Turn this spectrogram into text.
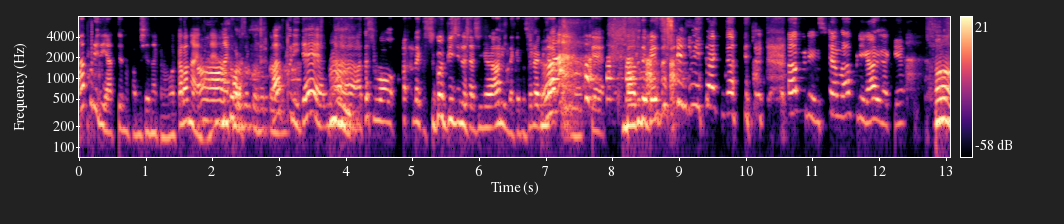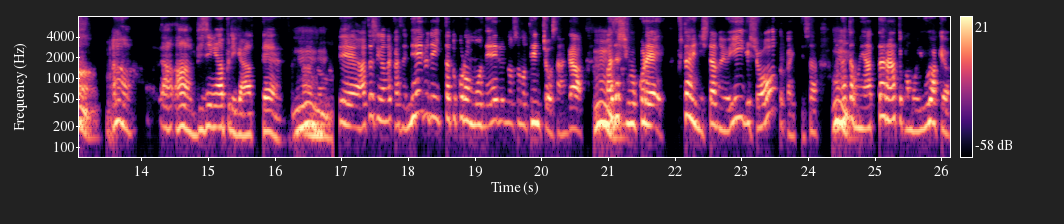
アプリでやってるのかもしれないからわからないのね。なんかアプリで、うん、私もなんかすごい美人な写真があるんだけど、それは見なくなって、まるで別人みたいになってるアプリしちゃうアプリがあるわけ。うん。うんああ美人アプリがあって、うん、あので私がなんかネイルで行ったところもネイルのその店長さんが、うん、私もこれ二重にしたのよ。いいでしょ？とか言ってさ、あなたもやったら？とかも言うわけよ。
